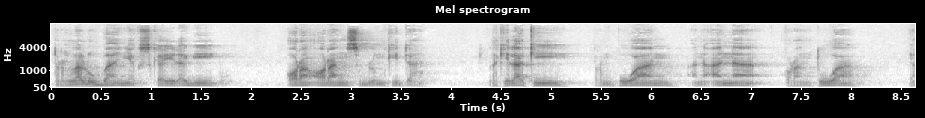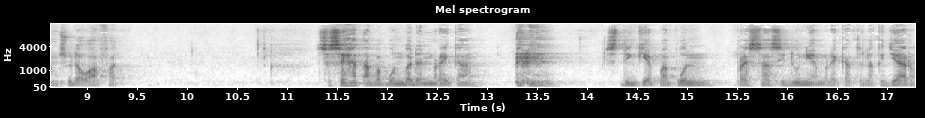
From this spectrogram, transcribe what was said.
terlalu banyak sekali lagi orang-orang sebelum kita. Laki-laki, perempuan, anak-anak, orang tua yang sudah wafat. Sesehat apa pun badan mereka, setinggi apa pun prestasi dunia mereka telah kejar,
